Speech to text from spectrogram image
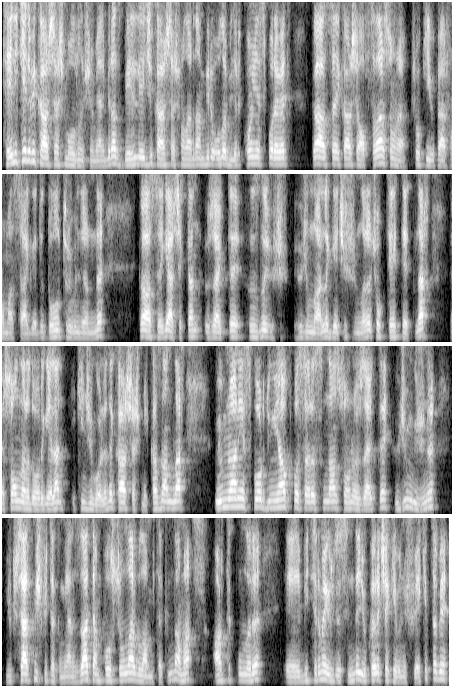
tehlikeli bir karşılaşma olduğunu düşünüyorum. Yani biraz belirleyici karşılaşmalardan biri olabilir. Konya Spor evet Galatasaray'a karşı haftalar sonra çok iyi bir performans sergiledi. Dolu tribünlerinde Galatasaray gerçekten özellikle hızlı hücumlarla, geçiş hücumlara çok tehdit ettiler. Ve sonlara doğru gelen ikinci golle de karşılaşmayı kazandılar. Ümraniye Spor Dünya Kupası arasından sonra özellikle hücum gücünü yükseltmiş bir takım. Yani zaten pozisyonlar bulan bir takımdı ama artık bunları e, bitirme yüzdesinde yukarı çekebilmiş bir ekip. Tabii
